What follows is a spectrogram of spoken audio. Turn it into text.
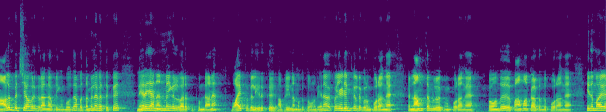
ஆளும் கட்சியாகவும் இருக்கிறாங்க அப்படிங்கும்போது அப்போ தமிழகத்துக்கு நிறையா நன்மைகள் வர்றதுக்கு உண்டான வாய்ப்புகள் இருக்குது அப்படின்னு நமக்கு தோணுது. ஏன்னா இப்போ ஏடிஎம்கே இருக்கிறவங்க போகிறாங்க நாம் தமிழருக்கும் போகிறாங்க இப்போ வந்து பாமகலேருந்து போகிறாங்க இது மாதிரி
